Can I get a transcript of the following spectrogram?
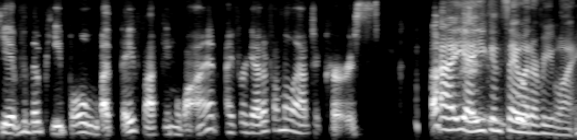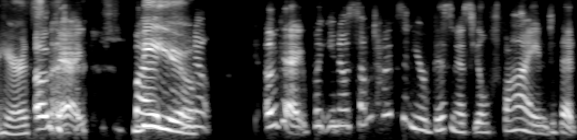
give the people what they fucking want. I forget if I'm allowed to curse. uh, yeah, you can say whatever you want here. It's okay. But, Be you. you know, okay. But you know, sometimes in your business, you'll find that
